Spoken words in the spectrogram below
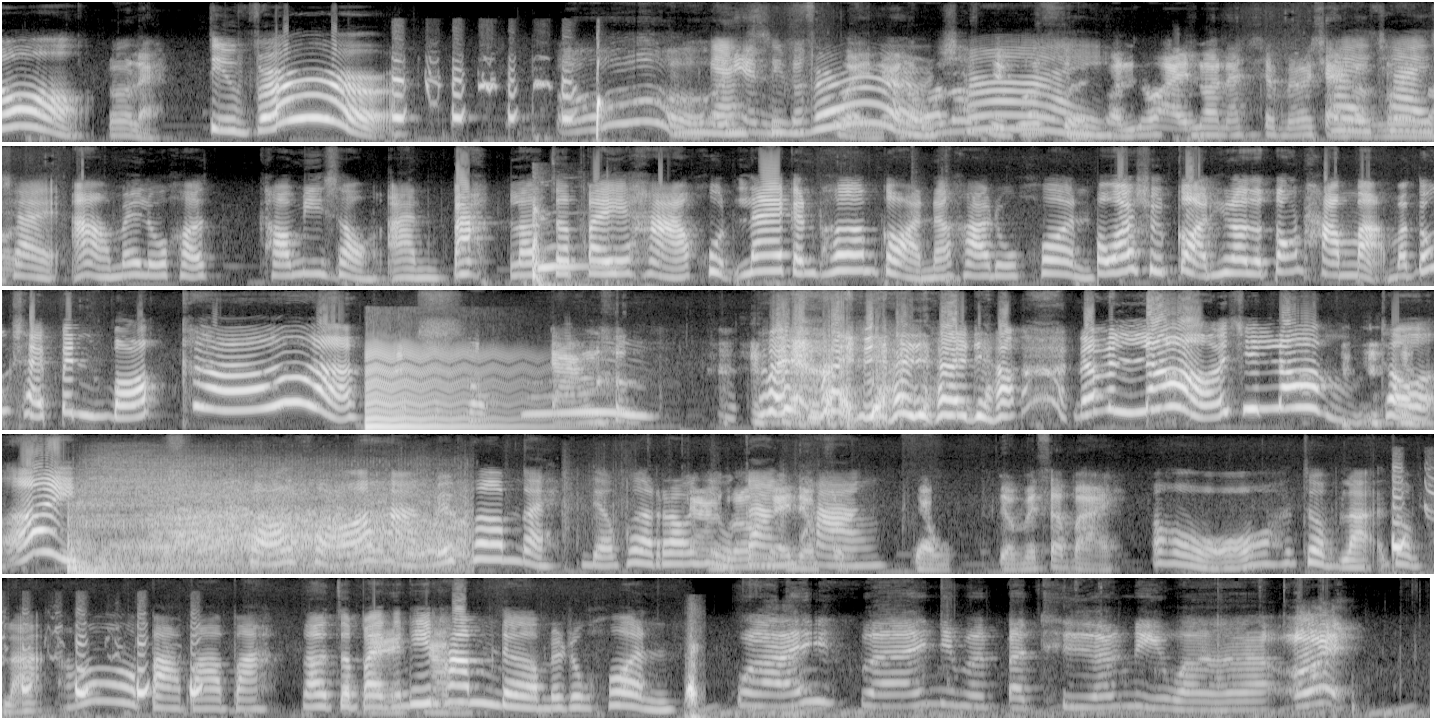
โลอะ ไรซิลเวอร์โอ้ไงเห็นก็ Silver สวยนะเราว่าโลใช่ซิลเวอร์สวยกว่าโลไอรอนนะใช่ไหมว่าใช้ใช่หรอกใช่โลไอรอนใช่อ้าวไม่รู้เขาเขามีสองอันปะเราจะไปหาขุดแร่กันเพิ่มก่อนนะคะทุกคน เพราะว่าชุดก่อนที่เราจะต้องทำอะ มันต้องใช้เป็นบล็อกค่ะตกกลางลมไม่ไม่เดี๋ยวเดี๋ยวเดี๋ยวนั่นมันล่อไม่ใช่ล่มโถเอ้ย ขอขออาหารไปเพิ่มหน่อย เดี๋ยวเผื่อเราอยู่กลางเดี๋ยวทาง เดี๋ยวเดี๋ยวไม่สบาย โอ้โห จบละจบละโอ้ปาปาปาเราจะไปกันที่ถ้ำเดิมเลยทุกคน ไว้ไว้นี่มันประเทืองนี่หวะเอ้ย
